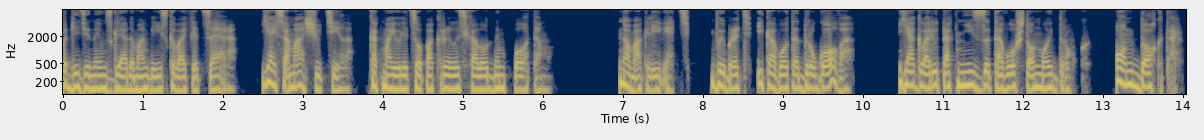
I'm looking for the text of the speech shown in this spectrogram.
под ледяным взглядом английского офицера. Я и сама ощутила, как мое лицо покрылось холодным потом. Но могли ведь выбрать и кого-то другого. Я говорю так не из-за того, что он мой друг. Он доктор.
